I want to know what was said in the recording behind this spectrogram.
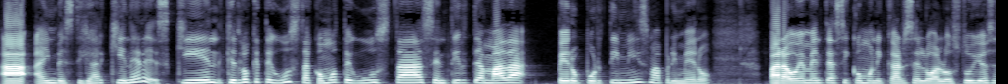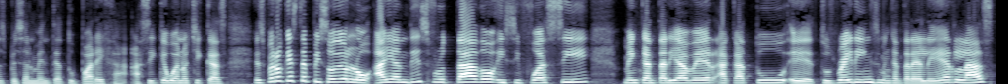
a, a investigar quién eres, quién, qué es lo que te gusta, cómo te gusta sentirte amada, pero por ti misma primero para obviamente así comunicárselo a los tuyos, especialmente a tu pareja. Así que bueno, chicas, espero que este episodio lo hayan disfrutado y si fue así, me encantaría ver acá eh, tus ratings, me encantaría leerlas.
